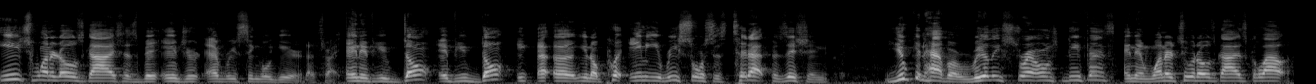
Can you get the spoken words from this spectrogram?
Each one of those guys has been injured every single year. That's right. And if you don't, if you don't, uh, uh, you know, put any resources to that position, you can have a really strong defense, and then one or two of those guys go out,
